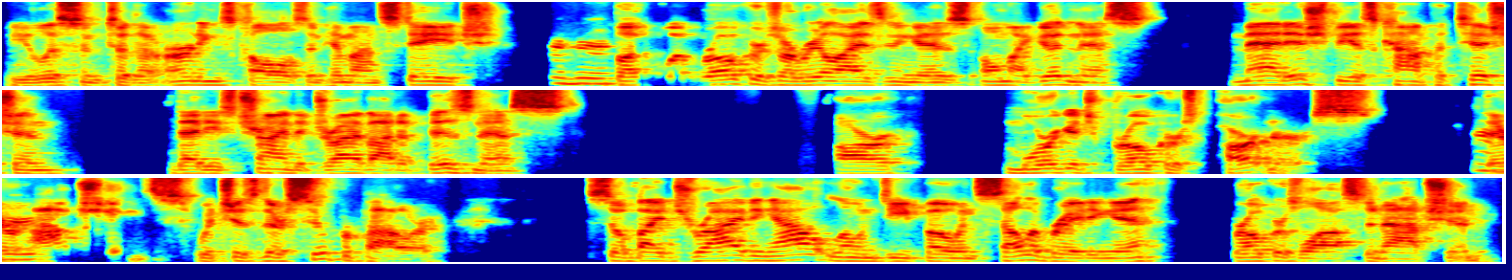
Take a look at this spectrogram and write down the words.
You listen to the earnings calls and him on stage. Mm-hmm. But what brokers are realizing is, oh my goodness, Mat Ishbia's competition that he's trying to drive out of business are mortgage brokers' partners, mm-hmm. their options, which is their superpower. So by driving out loanDepot and celebrating it, brokers lost an option.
